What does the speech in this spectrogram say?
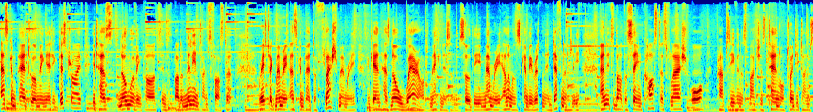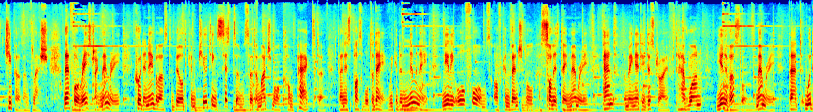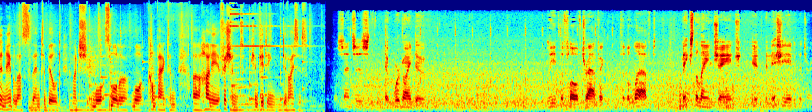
As compared to a magnetic disk drive, it has no moving parts since it's about a million times faster. Racetrack memory, as compared to flash memory, again has no wear-out mechanism, so the memory elements can be written indefinitely, and it's about the same cost as flash, or perhaps even as much as 10 or 20 times cheaper than flash. Therefore, racetrack memory could enable us to build computing systems that are much more compact than is possible today. We could eliminate nearly all forms of conventional solid-state memory and the magnetic disk drive have one universal memory that would enable us then to build much more smaller, more compact and uh, highly efficient computing devices. Senses that we're going to lead the flow of traffic to the left, makes the lane change, it initiated the turn.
